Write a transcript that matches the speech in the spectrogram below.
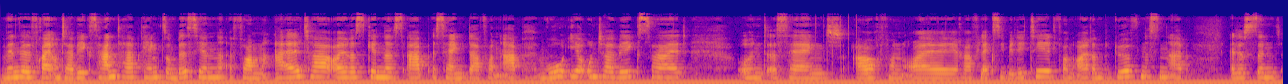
windelfrei unterwegs handhabt, hängt so ein bisschen vom Alter eures Kindes ab. Es hängt davon ab, wo ihr unterwegs seid. Und es hängt auch von eurer Flexibilität, von euren Bedürfnissen ab. Also es sind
